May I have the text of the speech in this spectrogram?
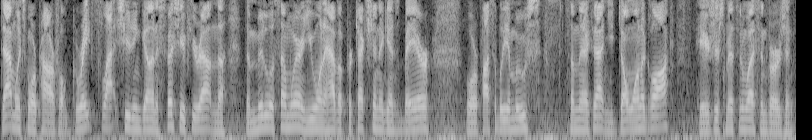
that much more powerful. Great flat shooting gun, especially if you're out in the, the middle of somewhere and you want to have a protection against bear or possibly a moose, something like that, and you don't want a Glock. Here's your Smith & Wesson version.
